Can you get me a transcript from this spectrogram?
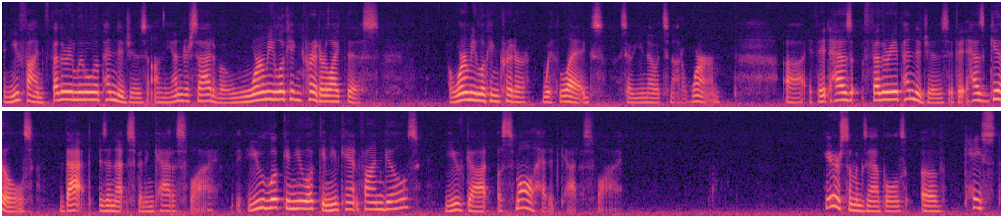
and you find feathery little appendages on the underside of a wormy looking critter like this, a wormy looking critter with legs, so you know it's not a worm. Uh, if it has feathery appendages, if it has gills, that is a net spinning caddisfly. If you look and you look and you can't find gills, you've got a small headed caddisfly. Here are some examples of cased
